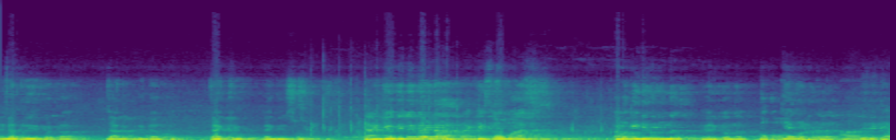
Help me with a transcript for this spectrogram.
എന്റെ പ്രിയപ്പെട്ട ചാലക്കുടിക്കാർക്ക് thank you thank you so much thank you Dileep ഏട്ടാ. താങ്ക് യു സോ മച്ച് നമുക്കിനി ഒന്ന് ഇവർക്കൊന്ന് ബൊക്കെ കൊടുത്ത് ആദരിക്കാൻ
